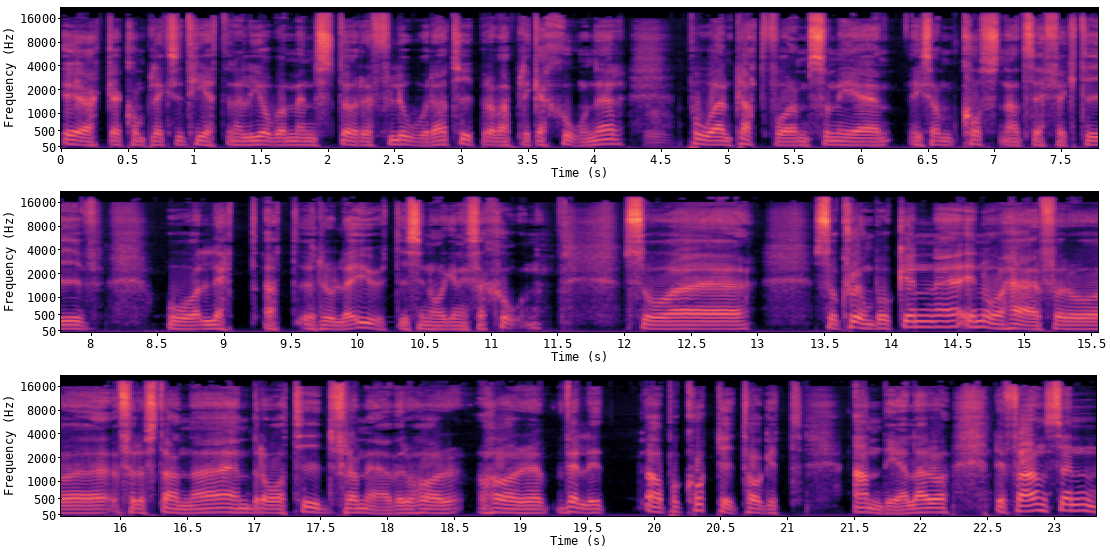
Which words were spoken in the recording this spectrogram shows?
öka komplexiteten eller jobba med en större flora typer av applikationer mm. på en plattform som är liksom kostnadseffektiv och lätt att rulla ut i sin organisation. Så, eh, så Chromebooken är nog här för att, för att stanna en bra tid framöver och har, har väldigt ja, på kort tid tagit andelar. Och det fanns en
